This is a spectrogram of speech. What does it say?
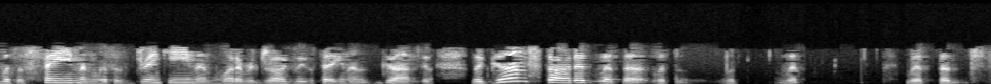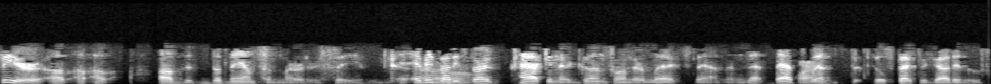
with his fame and with his drinking and whatever drugs he was taking and his guns, you know, the guns started with the with the with with with the fear of of, of the, the Manson murder. See, everybody Oh. started packing their guns on their legs then, and that that's Wow. when Phil Spector got into this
